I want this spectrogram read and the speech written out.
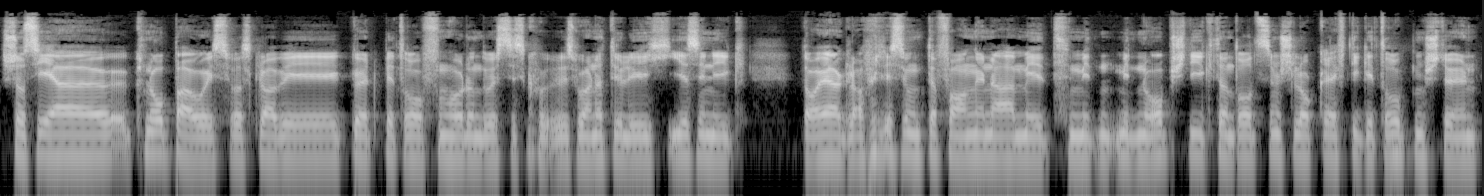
schon sehr knapp alles, was glaube ich Geld betroffen hat und was das, das war natürlich irrsinnig teuer, glaube ich, das Unterfangen auch mit, mit, mit einem Abstieg, dann trotzdem schlagkräftige Truppen stellen,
